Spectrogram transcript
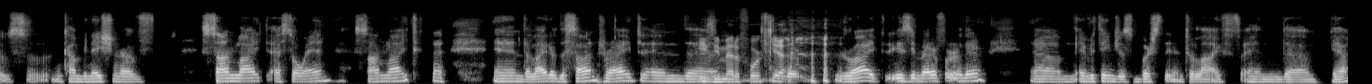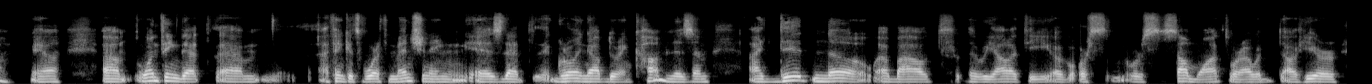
combination of sunlight, S O N, sunlight, and the light of the sun, right? And uh, easy metaphor, yeah, right, easy metaphor there. Um, everything just bursted into life, and um, yeah, yeah. Um, one thing that um, I think it's worth mentioning is that growing up during communism, I did know about the reality of, or or somewhat, where I would out hear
